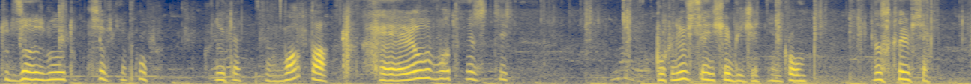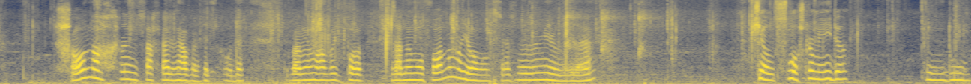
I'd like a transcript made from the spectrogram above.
Тут зараз було тут все в тіньку. What the hell? Вот ми здесь. Покрився ще бюджетником. Розкрився. Що нахрен за херня происходит? Тепер мабуть, по задному фону моєму все зрозуміли, да? Чел з ложками йде. Дум-дум.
